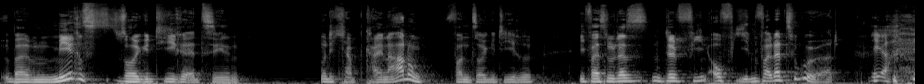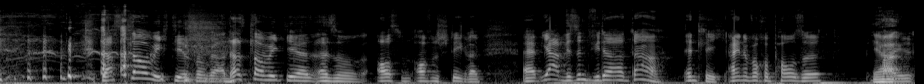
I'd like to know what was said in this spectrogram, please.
über Meeressäugetiere erzählen. Und ich habe keine Ahnung von Säugetiere. Ich weiß nur, dass ein Delfin auf jeden Fall dazugehört. Ja. das glaube ich dir sogar. Das glaube ich dir, also aus, auf den Stegreif. Äh, ja, wir sind wieder da. Endlich. Eine Woche Pause. Ja. Weil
